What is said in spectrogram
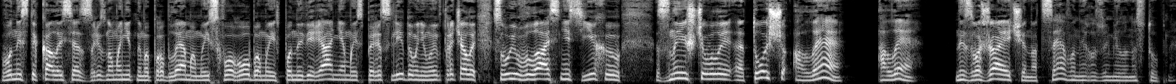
вони стикалися з різноманітними проблемами, з хворобами, з поневіряннями, з переслідуваннями, втрачали свою власність, їх е, знищували е, тощо. Але, але Незважаючи на це, вони розуміли наступне:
